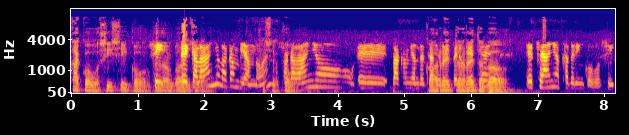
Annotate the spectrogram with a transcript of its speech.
Ah, Cobos, sí, sí, Cobos. Sí, eh, cada año va cambiando, ¿eh? o sea, cada año eh, va cambiando el catering. Correcto, correcto, este, Cobos. Este año es catering Cobos, sí.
